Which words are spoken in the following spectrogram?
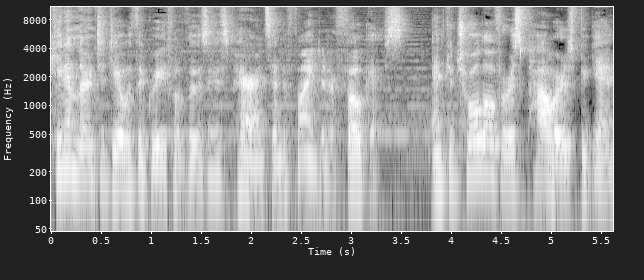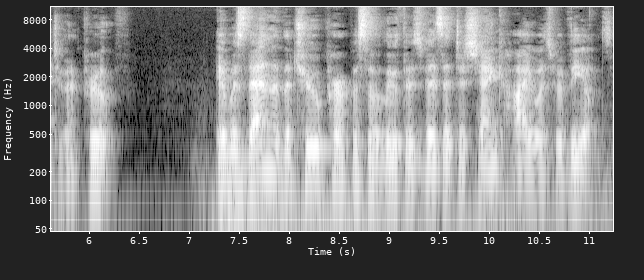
Kenan learned to deal with the grief of losing his parents and to find inner focus, and control over his powers began to improve. It was then that the true purpose of Luthor's visit to Shanghai was revealed.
